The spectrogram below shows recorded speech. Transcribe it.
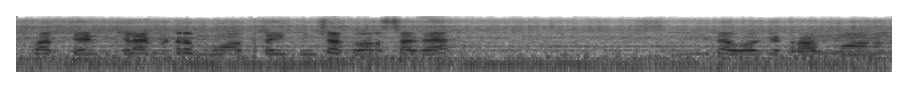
ಇಪ್ಪತ್ತೆಂಟು ಕಿಲೋಮೀಟ್ರ್ ಮೂವತ್ತೈದು ನಿಮಿಷ ತೋರಿಸ್ತಾ ಇದೆ. ಸೀದಾ ಹೋಗಿ ಡ್ರಾಪ್ ಮಾಡೋಣ.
